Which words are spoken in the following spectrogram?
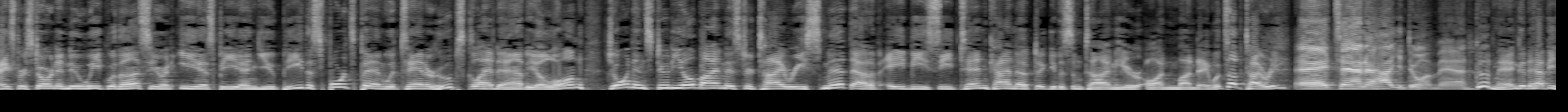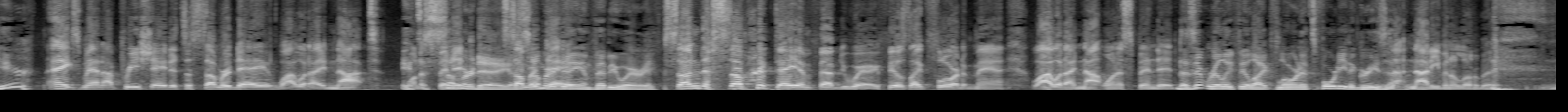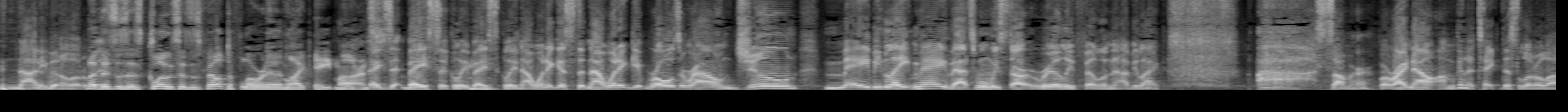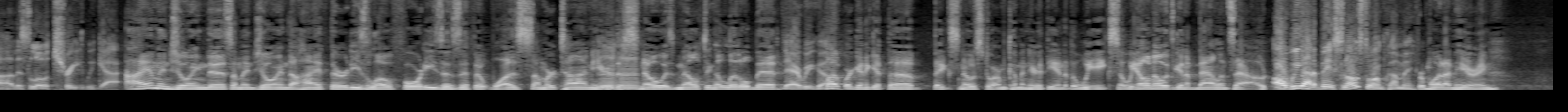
Thanks for starting a new week with us here on ESPN UP, the Sports Pen with Tanner Hoops. Glad to have you along. Joined in studio by Mr. Tyree Smith out of ABC 10, kind enough to give us some time here on Monday. What's up, Tyree? Hey Tanner, how you doing, man? Good, man. Good to have you here. Thanks, man. I appreciate it. It's a summer day. Why would I not want It's to a spend summer it? day. a summer day in February. Sunday, summer day in February. Feels like Florida, man. Why would I not want to spend it? Does it really feel like Florida? It's 40 degrees out. Not, not even a little bit. not even a little But bit. But this is as close as it's felt to Florida in like eight months. Exa- basically, mm-hmm. basically. Now, when it gets to now, when it get rolls around June, maybe late May, that's when we start really feeling it. I'd be like, ah, summer. But right now, I'm gonna take this little uh this little treat we got. I am enjoying this. I'm enjoying the high 30s, low 40s as if it was summertime here. The snow is melting a little bit. Mm-hmm. There we go. But we're going to get the big snowstorm coming here at the end of the week. So we all know it's going to balance out Oh, we got a big snowstorm coming. from what I'm hearing. Rumor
